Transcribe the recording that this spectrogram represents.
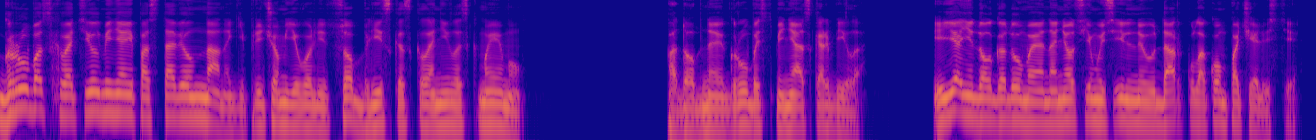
грубо схватил меня и поставил на ноги, причем его лицо близко склонилось к моему. Подобная грубость меня оскорбила, и я, недолго думая, нанес ему сильный удар кулаком по челюсти.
